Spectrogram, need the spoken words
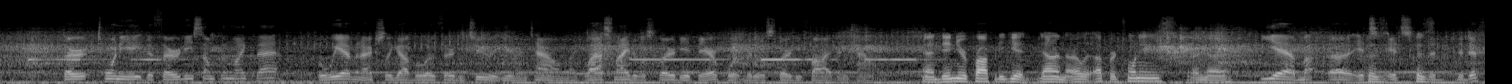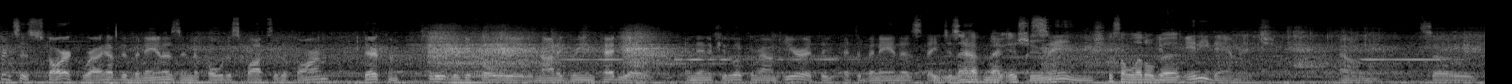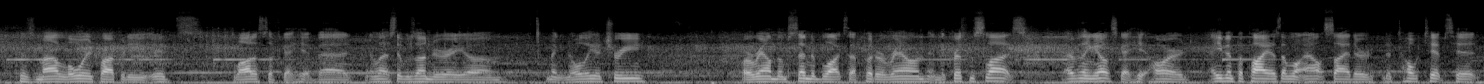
thir 28 to 30, something like that. But we haven't actually got below 32 here in town. Like last night, it was 30 at the airport, but it was 35 in town. and didn't your property get down in the early upper 20s or no? Yeah, my, uh, it's 'Cause- it's 'cause- the, the difference is stark. Where I have the bananas in the coldest spots of the farm, they're completely defoliated, not a green petiole. And then if you look around here at the at the bananas, they just They have, have no a, a issue. singe, Just a little bit. any damage. Um, so Because my Lloyd property, it's a lot of stuff got hit bad, unless it was under a um, magnolia tree or around them cinder blocks I put around in the Christmas lights. Everything else got hit hard. Even papayas that went outside, their the whole tips hit.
